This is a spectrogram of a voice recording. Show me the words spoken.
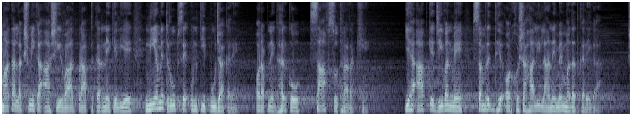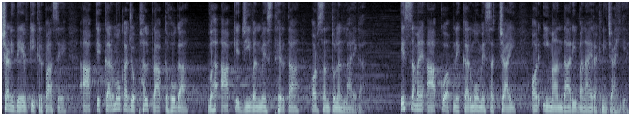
माता लक्ष्मी का आशीर्वाद प्राप्त करने के लिए नियमित रूप से उनकी पूजा करें और अपने घर को साफ़ सुथरा रखें। यह आपके जीवन में समृद्धि और खुशहाली लाने में मदद करेगा। शनिदेव की कृपा से आपके कर्मों का जो फल प्राप्त होगा, वह आपके जीवन में स्थिरता और संतुलन लाएगा। इस समय आपको अपने कर्मों में सच्चाई और ईमानदारी बनाए रखनी चाहिए।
